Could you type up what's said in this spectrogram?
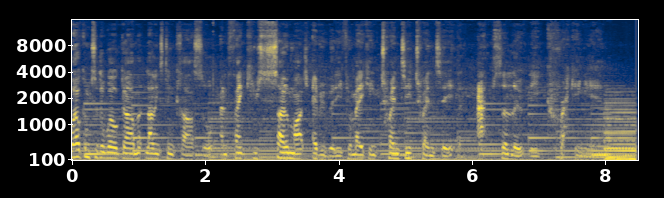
welcome to the World Garden at Lullingstone Castle and thank you so much everybody for making 2020 an absolutely cracking year.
